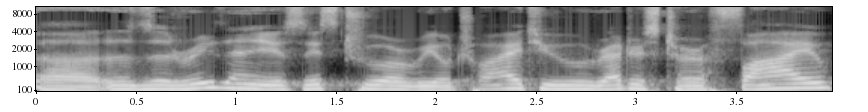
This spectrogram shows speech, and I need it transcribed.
Uh, the reason is this tool will try to register five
